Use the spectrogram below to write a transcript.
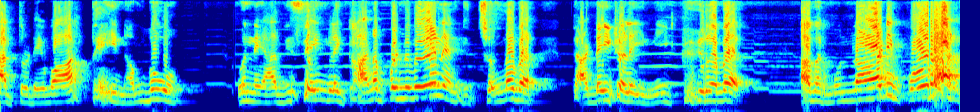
தத்துடைய வார்த்தையை நம்புவோம். உன்னை அதிசயங்களை காணப்பண்ணுவேன் என்று சொன்னவர் தடைகளை நீக்குகிறவர். அவர் முன்னாடி போறார்.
